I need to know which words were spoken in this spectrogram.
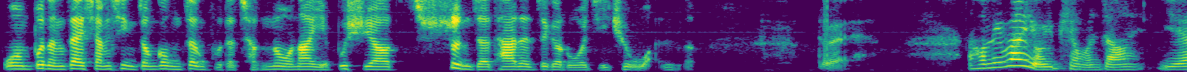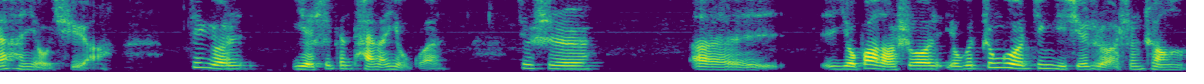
我们不能再相信中共政府的承诺，那也不需要顺着他的这个逻辑去玩了。对。然后另外有一篇文章也很有趣啊，这个也是跟台湾有关，就是呃有报道说有个中国经济学者声称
